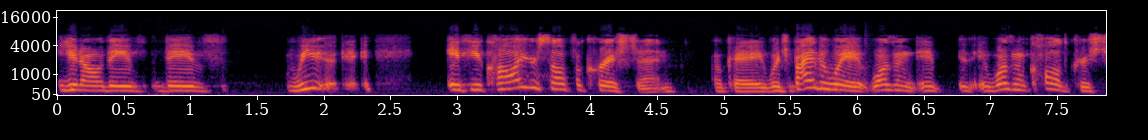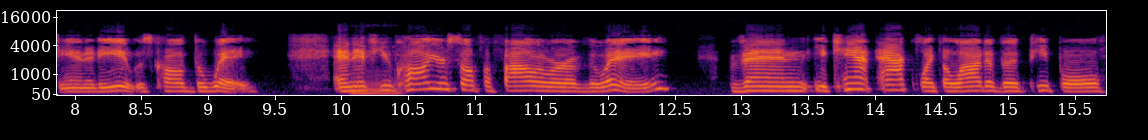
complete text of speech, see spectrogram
you know they've they've we if you call yourself a Christian, okay, which by the way it wasn't it, it it wasn't called Christianity, it was called the Way, and if you call yourself a follower of the Way, then you can't act like a lot of the people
